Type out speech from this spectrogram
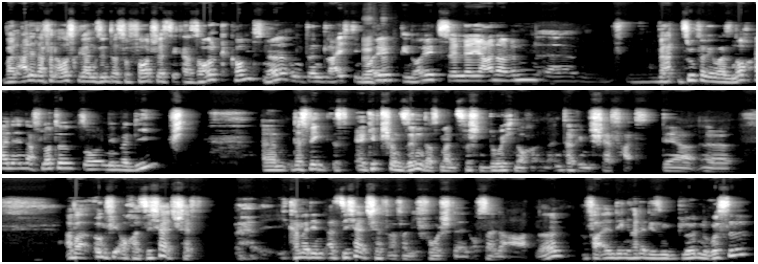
Weil alle davon ausgegangen sind, dass sofort Jessica Sorg kommt, ne? Und dann gleich die neue, Mhm. die neue Xelianerin. Äh, wir hatten zufälligerweise noch eine in der Flotte, so nehmen wir die. Ähm, deswegen, es ergibt schon Sinn, dass man zwischendurch noch einen Interimchef hat, der äh, aber irgendwie auch als Sicherheitschef. äh, Ich kann mir den als Sicherheitschef einfach nicht vorstellen, auf seine Art, ne? Vor allen Dingen hat er diesen blöden Rüssel,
